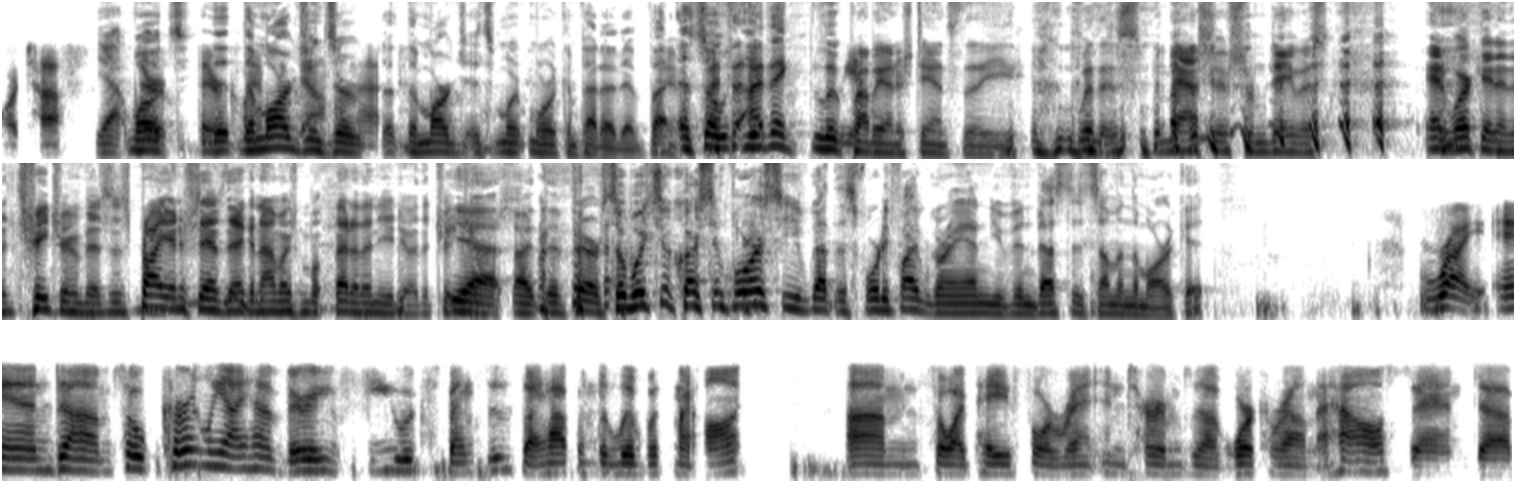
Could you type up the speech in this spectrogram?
more tough. Yeah, well, they're- it's, they're the, the margins are the margin. It's more, more competitive, but Yeah. so I, th- you- I think Luke Yeah. probably understands the with his master's from Davis and working in the tree trimming business. Probably understands the economics better than you do at the tree yeah, trimmers. all right, fair. So, what's your question for us? You've got this forty-five grand. You've invested some in the market. Right. And um, so currently I have very few expenses. I happen to live with my aunt. Um, and so I pay for rent in terms of work around the house and uh,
